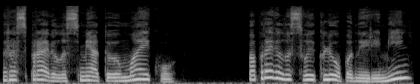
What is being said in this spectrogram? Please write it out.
расправила смятую майку, поправила свой клепанный ремень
